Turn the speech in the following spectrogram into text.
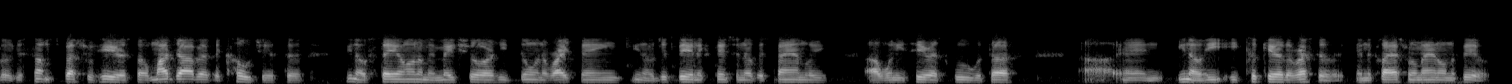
look, there's something special here. So my job as a coach is to, you know, stay on him and make sure he's doing the right things. You know, just be an extension of his family uh, when he's here at school with us. Uh, and you know, he he took care of the rest of it in the classroom and on the field.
